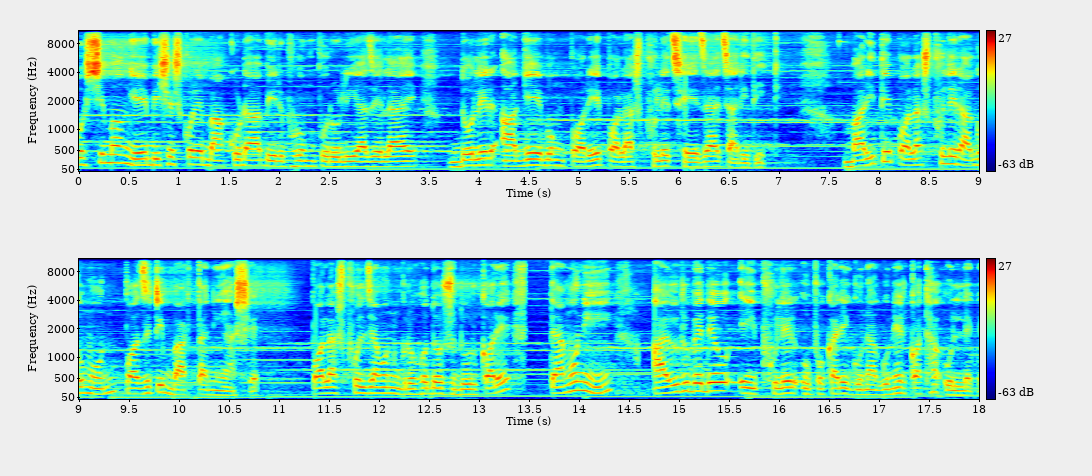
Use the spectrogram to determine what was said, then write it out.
পশ্চিমবঙ্গে বিশেষ করে বাঁকুড়া, বীরভূম, পুরুলিয়া জেলায় দোলের আগে এবং পরে পলাশ ফুলে ছেয়ে যায় চারিদিক। বাড়িতে পলাশ ফুলের আগমন পজিটিভ বার্তা নিয়ে আসে। পলাশ ফুল যেমন গ্রহদোষ দূর করে, তেমনি আয়ুর্বেদেও এই ফুলের উপকারী গুণাগুণের কথা উল্লেখ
